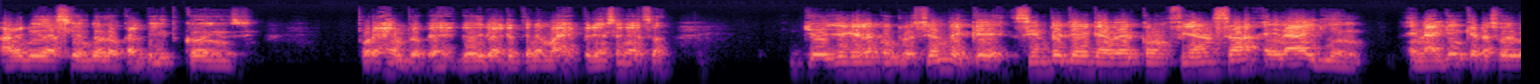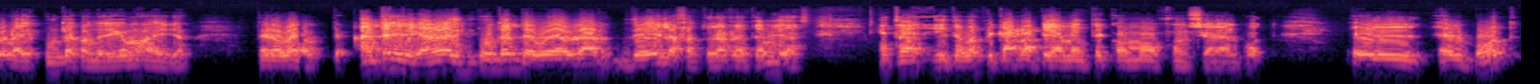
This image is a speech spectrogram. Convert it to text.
ha venido haciendo local bitcoins, por ejemplo, que yo diría que tiene más experiencia en eso, yo llegué a la conclusión de que siempre tiene que haber confianza en alguien, en alguien que resuelva una disputa cuando lleguemos a ello. Pero bueno, antes de llegar a la disputa te voy a hablar de las facturas retenidas. Esta, y te voy a explicar rápidamente cómo funciona el bot. El, el bot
